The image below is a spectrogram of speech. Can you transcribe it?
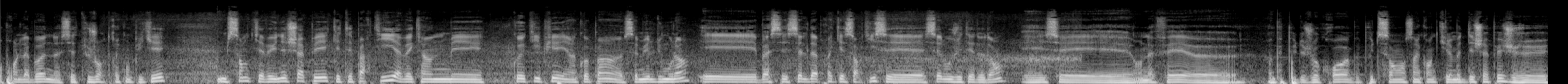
Euh, pour prendre la bonne, c'est toujours très compliqué. Il me semble qu'il y avait une échappée qui était partie avec un de mes coéquipiers et un copain, Samuel Dumoulin. Et bah, c'est celle d'après qui est sortie, c'est celle où j'étais dedans. Et c'est, on a fait un peu plus de, je crois, un peu plus de 150 km d'échappée. J'ai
